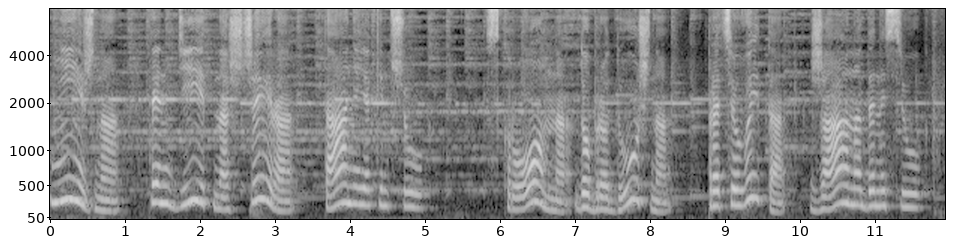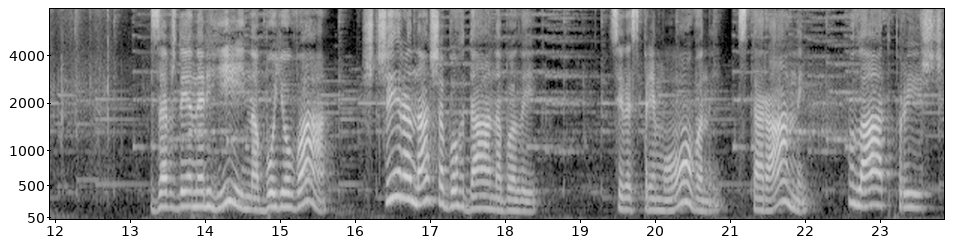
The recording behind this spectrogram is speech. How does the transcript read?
Ніжна, тендітна, щира Таня Якимчук скромна, добродушна, працьовита Жана Денисюк. Завжди енергійна, бойова, щира наша Богдана Балик, цілеспрямований, старанний Влад Прищ,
